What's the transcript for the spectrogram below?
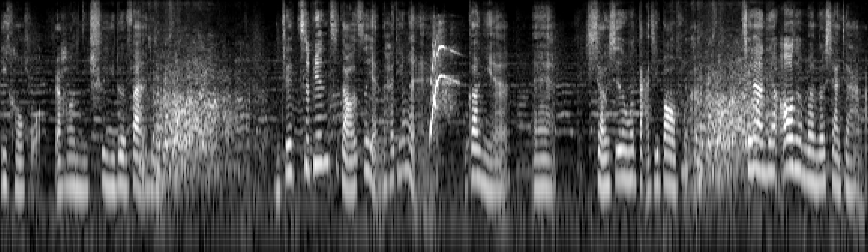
一口火，然后你吃一顿饭，是吗？你这自编自导自演的还挺美。我告诉你，哎，小心我打击报复啊！前两天奥特曼都下架了，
